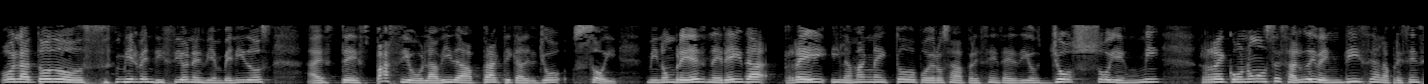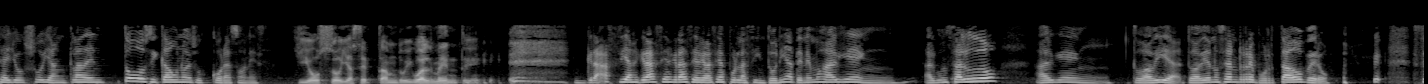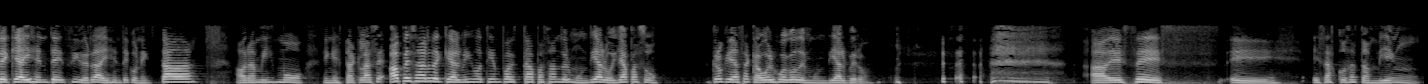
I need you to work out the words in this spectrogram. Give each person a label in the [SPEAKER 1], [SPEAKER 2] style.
[SPEAKER 1] Hola a todos, mil bendiciones, bienvenidos a este espacio, la vida práctica del yo soy. Mi nombre es Nereida Rey y la magna y todopoderosa presencia de Dios, yo soy en mí, reconoce, saluda y bendice a la presencia yo soy anclada en todos y cada uno de sus corazones.
[SPEAKER 2] Yo soy aceptando igualmente.
[SPEAKER 1] Gracias, gracias, gracias, gracias por la sintonía. ¿Tenemos alguien, algún saludo? ¿Alguien todavía? Todavía no se han reportado, pero sé que hay gente, sí, ¿verdad? Hay gente conectada ahora mismo en esta clase, a pesar de que al mismo tiempo está pasando el mundial o ya pasó. Creo que ya se acabó el juego del mundial, pero a veces eh, esas cosas también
